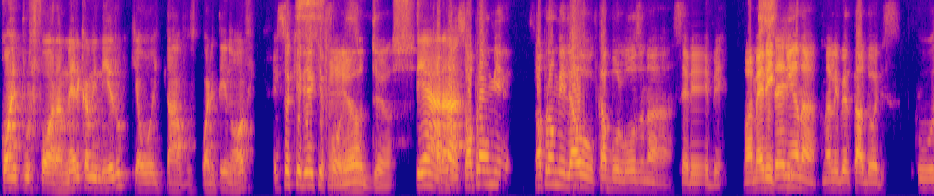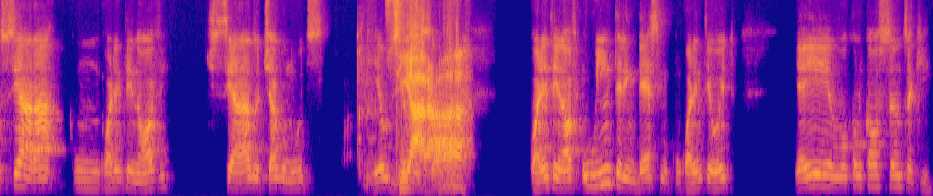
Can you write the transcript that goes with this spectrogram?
Corre por fora América Mineiro, que é o oitavo, 49. Isso eu queria que fosse. Meu Deus. Ceará, Só para humilhar, só humilhar o cabuloso na Série B. O Ameriquinha Série- na, na Libertadores. O Ceará com 49. Ceará do Thiago Nunes. Meu Deus Ceará! 49. O Inter em décimo com 48. E aí eu vou colocar o Santos aqui.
